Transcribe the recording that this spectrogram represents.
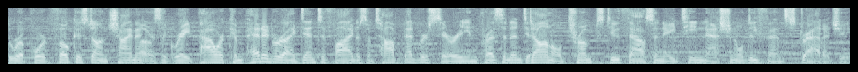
The report focused on China as a great power competitor identified as a top adversary in President Donald Trump's 2018 National Defense Strategy.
